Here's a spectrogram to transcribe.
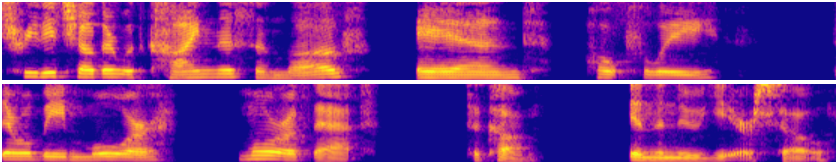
treat each other with kindness and love. And hopefully there will be more, more of that to come in the new year. So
